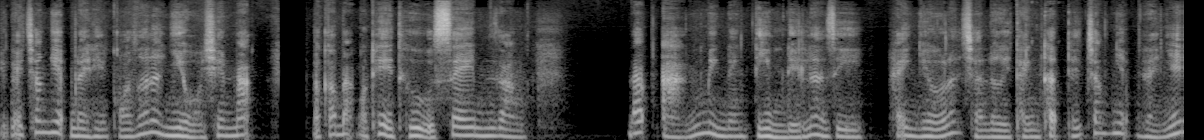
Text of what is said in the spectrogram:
Những cái trắc nghiệm này thì có rất là nhiều ở trên mạng và các bạn có thể thử xem rằng đáp án mình đang tìm đến là gì. Hãy nhớ là trả lời thành thật đến trắc nghiệm này nhé.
